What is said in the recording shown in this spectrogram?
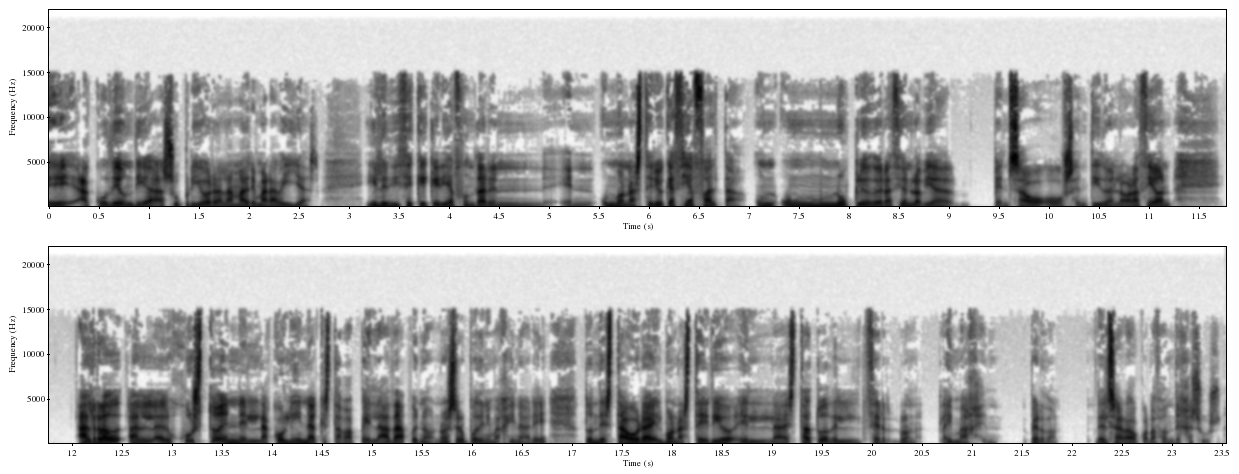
eh, acude un día a su prior, a la Madre Maravillas, y le dice que quería fundar en, un monasterio que hacía falta, un, núcleo de oración lo había pensado o sentido en la oración, al, justo en la colina que estaba pelada, bueno, no se lo pueden imaginar, ¿eh? donde está ahora el monasterio, la estatua del, bueno, la imagen, perdón, del Sagrado Corazón de Jesús,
